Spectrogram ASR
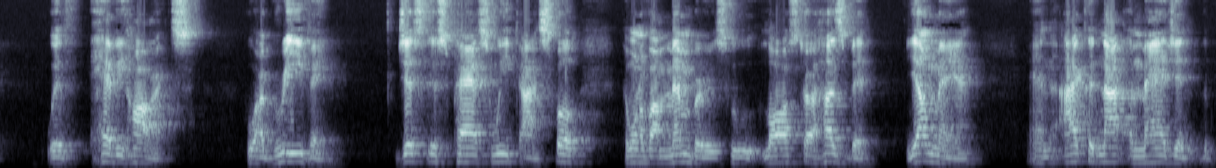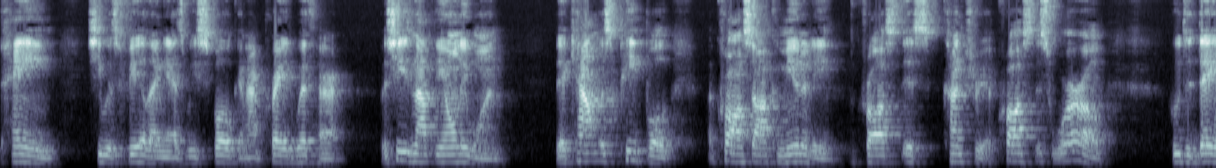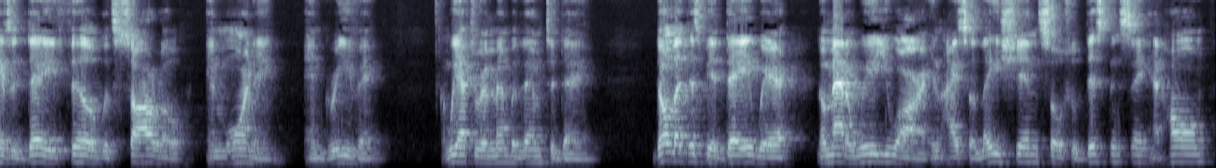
with heavy hearts, who are grieving. Just this past week, I spoke to one of our members who lost her husband, young man, and I could not imagine the pain she was feeling as we spoke, and I prayed with her. But she's not the only one. There are countless people across our community, across this country, across this world, who today is a day filled with sorrow and mourning and grieving. And we have to remember them today. Don't let this be a day where no matter where you are in isolation, social distancing, at home,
